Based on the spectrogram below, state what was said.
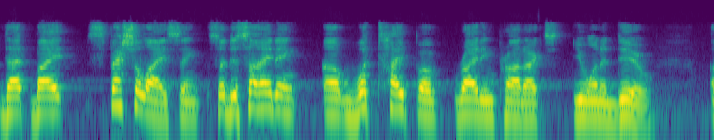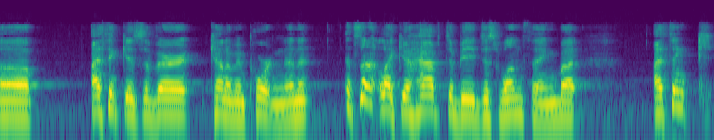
that by specializing, so deciding uh, what type of writing products you want to do, uh, I think is a very kind of important. And it, it's not like you have to be just one thing, but I think,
